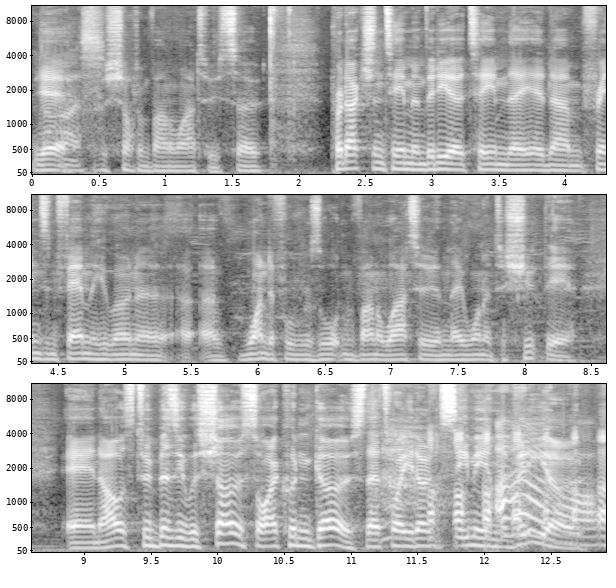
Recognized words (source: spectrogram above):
yeah. Nice. It was shot in Vanuatu. So, production team and video team, they had um, friends and family who own a, a, a wonderful resort in Vanuatu, and they wanted to shoot there and I was too busy with shows, so I couldn't go. So that's why you don't see me in the video. Oh,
